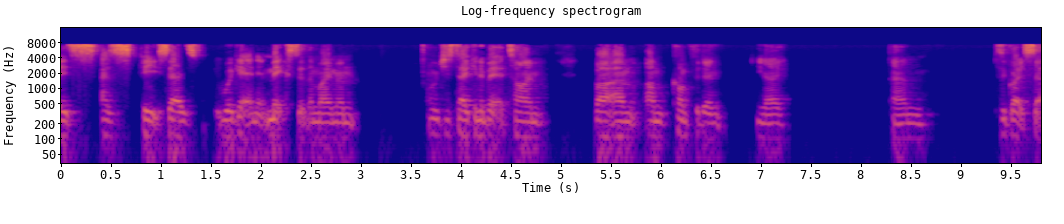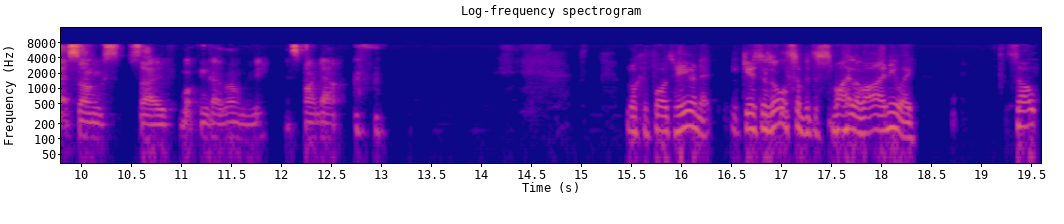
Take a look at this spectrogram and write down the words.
It's as Pete says, we're getting it mixed at the moment, which is taking a bit of time, but um, I'm confident. You know, um, it's a great set of songs. So what can go wrong, really? Let's find out. Looking forward to hearing it. It gives us all something to smile about anyway. So,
